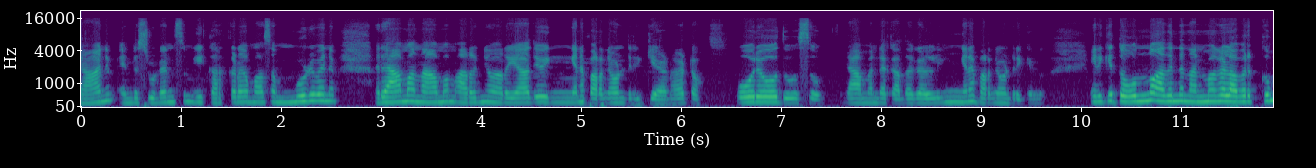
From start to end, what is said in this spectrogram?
ഞാനും എന്റെ സ്റ്റുഡൻസും ഈ കർക്കിടക മാസം മുഴുവനും രാമനാമം അറിഞ്ഞോ അറിയാതെയോ ഇങ്ങനെ പറഞ്ഞുകൊണ്ടിരിക്കുകയാണ് കേട്ടോ. ഓരോ ദിവസവും രാമന്റെ കഥകൾ ഇങ്ങനെ പറഞ്ഞുകൊണ്ടിരിക്കുന്നു എനിക്ക് തോന്നുന്നു അതിന്റെ നന്മകൾ അവർക്കും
